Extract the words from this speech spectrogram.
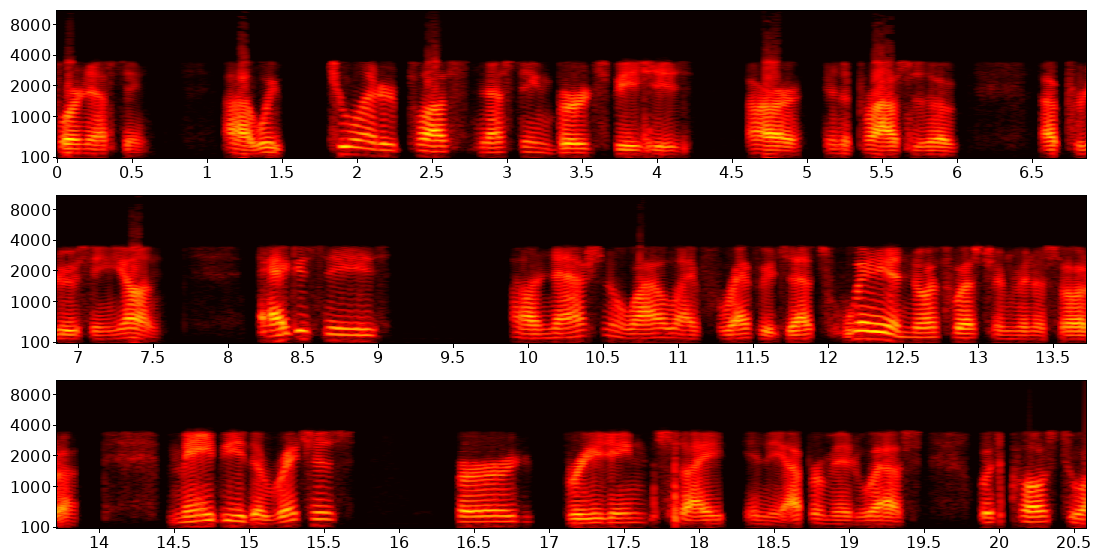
for nesting. Uh, we 200 plus nesting bird species are in the process of, of producing young. Agassiz uh, National Wildlife Refuge, that's way in northwestern Minnesota, may be the richest bird breeding site in the upper Midwest with close to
